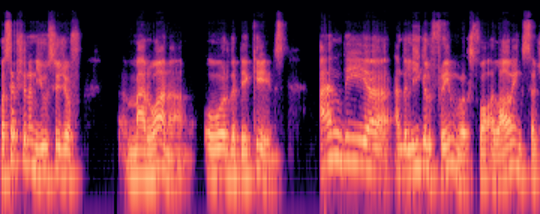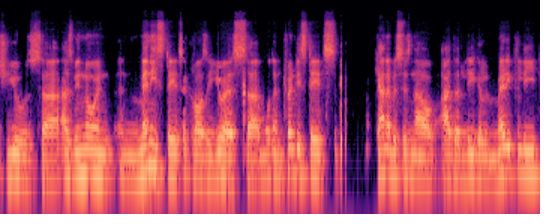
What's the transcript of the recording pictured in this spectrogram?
perception and usage of marijuana over the decades and the uh, and the legal frameworks for allowing such use uh, as we know in, in many states across the US uh, more than 20 states cannabis is now either legal medically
